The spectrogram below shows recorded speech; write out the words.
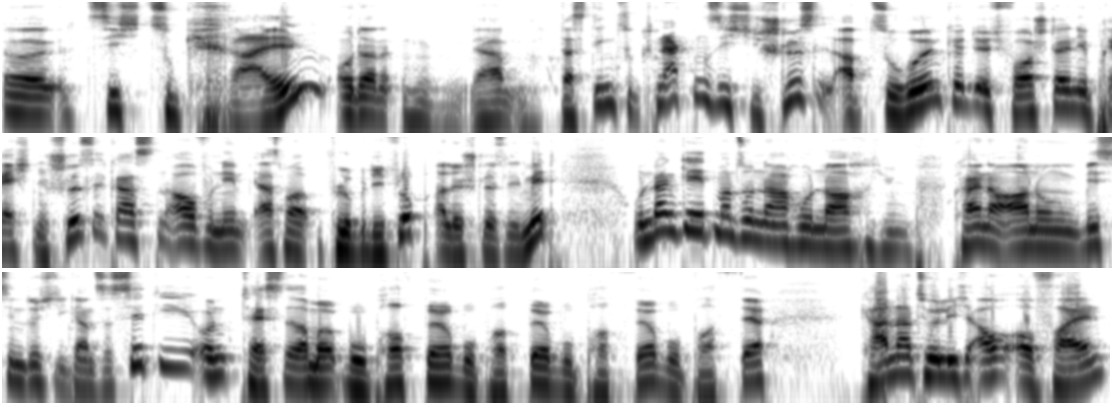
äh, sich zu krallen oder ja, das Ding zu knacken, sich die Schlüssel abzuholen. Könnt ihr euch vorstellen, ihr brecht einen Schlüsselkasten auf und nehmt erstmal fluppidi-flupp alle Schlüssel mit und dann geht man so nach und nach, keine Ahnung, ein bisschen durch die ganze City und testet einmal, wo passt der, wo passt der, wo passt der, wo passt der. Kann natürlich auch auffallen.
